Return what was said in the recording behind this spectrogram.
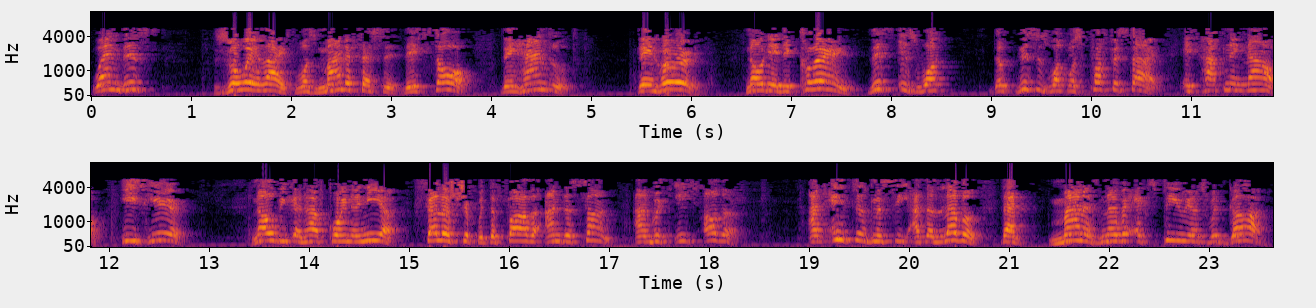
When this Zoe life was manifested, they saw, they handled, they heard. Now they're declaring, this is what, the, this is what was prophesied. It's happening now. He's here. Now we can have koinonia, fellowship with the Father and the Son, and with each other. An intimacy at a level that man has never experienced with God.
